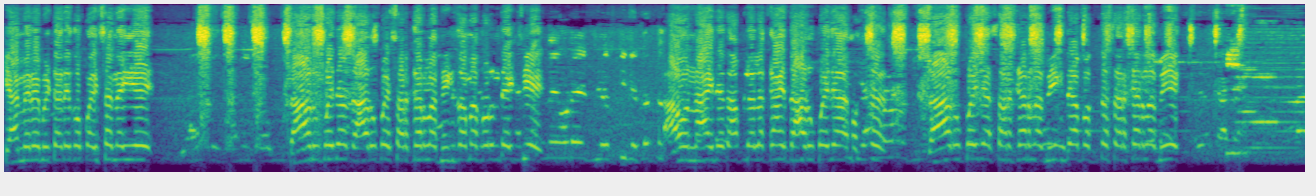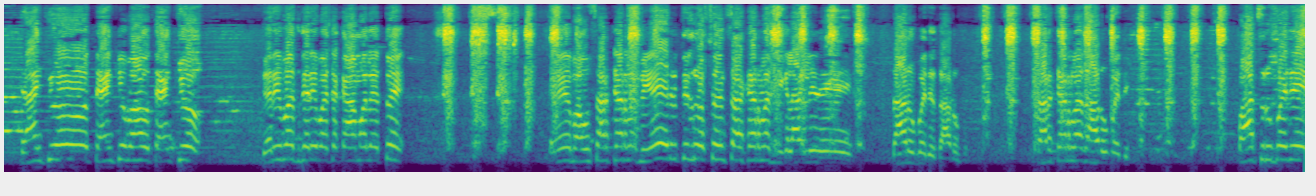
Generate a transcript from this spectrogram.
कॅमेरे बिटारे को पैसा नाहीये दहा रुपये द्या दहा रुपये सरकारला भीक जमा करून द्यायची आहे. अहो नाही देत आपल्याला काय दहा रुपये द्या फक्त. दहा रुपये द्या सरकारला भीक द्या फक्त सरकारला भीक. थँक्यू थँक्यू भाऊ थँक्यू गरीबच गरीबाच्या कामाला येतोय. ए भाऊ सरकारला भी ए ऋतिक रोशन सरकारला भीक लागली रे. दहा रुपये दे दहा रुपये. सरकारला दहा रुपये दे. पाच रुपये दे.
